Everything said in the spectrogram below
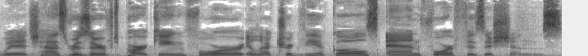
which has reserved parking for electric vehicles and for physicians.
